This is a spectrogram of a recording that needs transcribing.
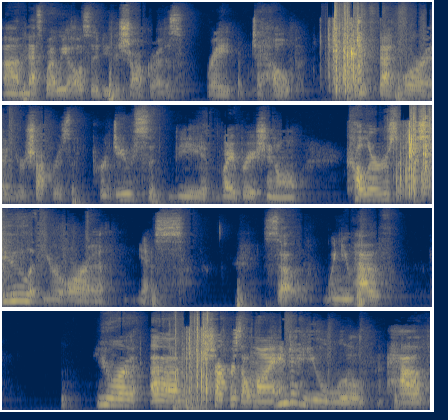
Um, that's why we also do the chakras, right? To help with that aura. Your chakras produce the vibrational colors to your aura. Yes. So when you have your um, chakras aligned, you will have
